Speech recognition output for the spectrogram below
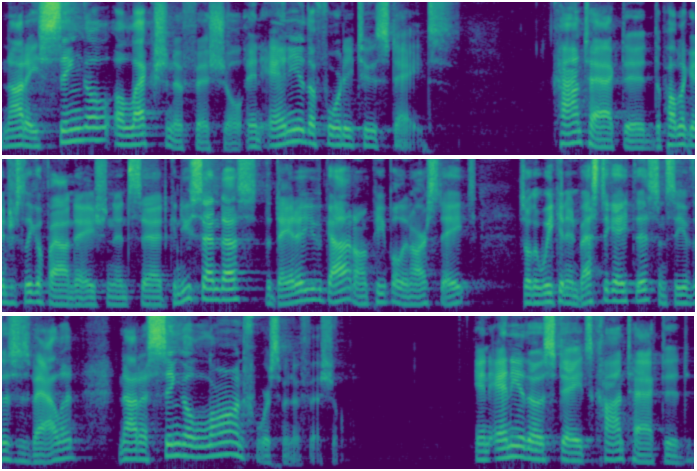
Not a single election official in any of the 42 states contacted the Public Interest Legal Foundation and said, can you send us the data you've got on people in our states so that we can investigate this and see if this is valid? Not a single law enforcement official in any of those states contacted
